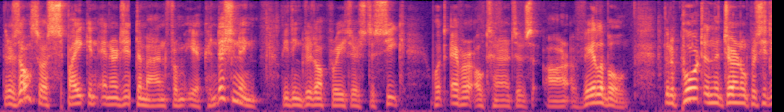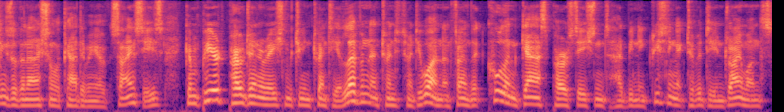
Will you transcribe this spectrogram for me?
there is also a spike in energy demand from air conditioning, leading grid operators to seek whatever alternatives are available. The report in the journal Proceedings of the National Academy of Sciences compared power generation between 2011 and 2021 and found that coal and gas power stations had been increasing activity in dry months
